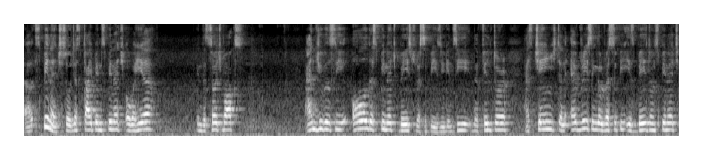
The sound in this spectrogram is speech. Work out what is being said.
uh, spinach. So just type in spinach over here in the search box and you will see all the spinach based recipes. You can see the filter has changed and every single recipe is based on spinach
